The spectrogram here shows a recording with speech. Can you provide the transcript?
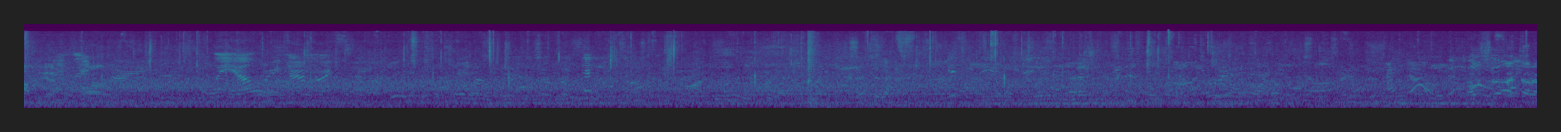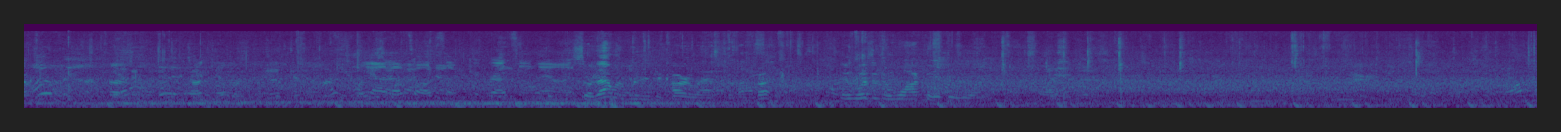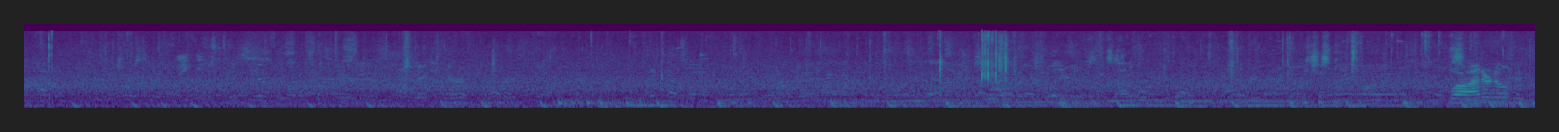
So that one went in the car last time. It wasn't a walkover one. Well, I don't know if it's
